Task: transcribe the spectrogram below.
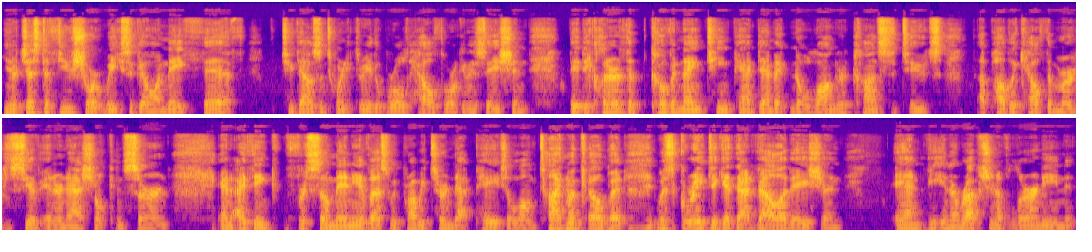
you know just a few short weeks ago on May 5th 2023, the World Health Organization, they declared the COVID 19 pandemic no longer constitutes a public health emergency of international concern. And I think for so many of us, we probably turned that page a long time ago, but it was great to get that validation. And the interruption of learning,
